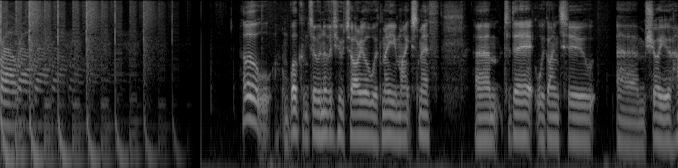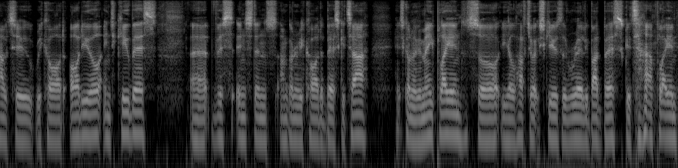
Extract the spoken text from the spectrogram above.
Pro. Hello and welcome to another tutorial with me Mike Smith. Um, today we're going to um, show you how to record audio into Cubase. Uh, this instance I'm going to record a bass guitar. It's going to be me playing so you'll have to excuse the really bad bass guitar playing.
